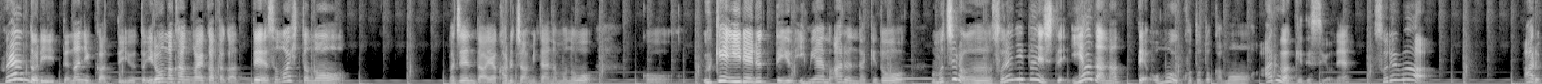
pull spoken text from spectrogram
フレンドリーって何かっていうといろんな考え方があってその人の、ま、ジェンダーやカルチャーみたいなものをこう受け入れるっていう意味合いもあるんだけどもちろんそれに対して嫌だなって思うこととかもあるわけですよね。それはある。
